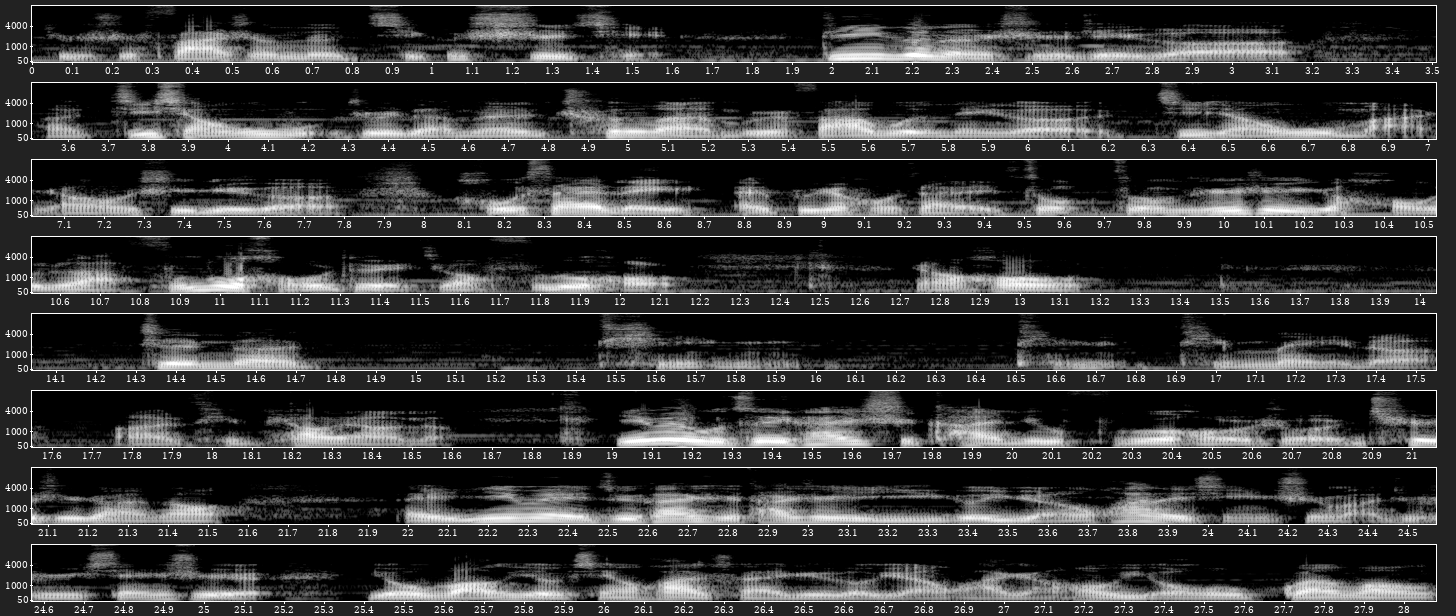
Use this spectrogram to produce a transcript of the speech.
就是发生的几个事情。第一个呢是这个啊吉祥物，就是咱们春晚不是发布的那个吉祥物嘛，然后是这个猴塞雷，哎，不是猴塞雷，总总之是一个猴子啊，福禄猴，对，叫福禄猴。然后真的挺。挺挺美的啊，挺漂亮的。因为我最开始看这个福禄猴的时候，确实感到，哎，因为最开始它是以一个原画的形式嘛，就是先是由网友先画出来这个原画，然后由官方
